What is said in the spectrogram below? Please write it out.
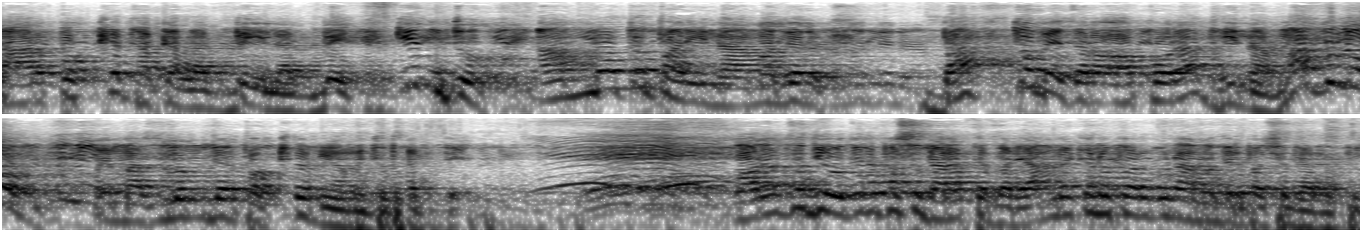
তার পক্ষে থাকা লাগবেই লাগবে। কিন্তু আমরা তো পারি না, আমাদের বাস্তবে যারা অপরাধী না, মাজলুম, ওই মাজলুমদের পক্ষেও নিয়মিত থাকতে। ওরা যদি ওদের পাশে দাঁড়াতে পারে আমরা কেন পারব না আমাদের পাশে দাঁড়াতে?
